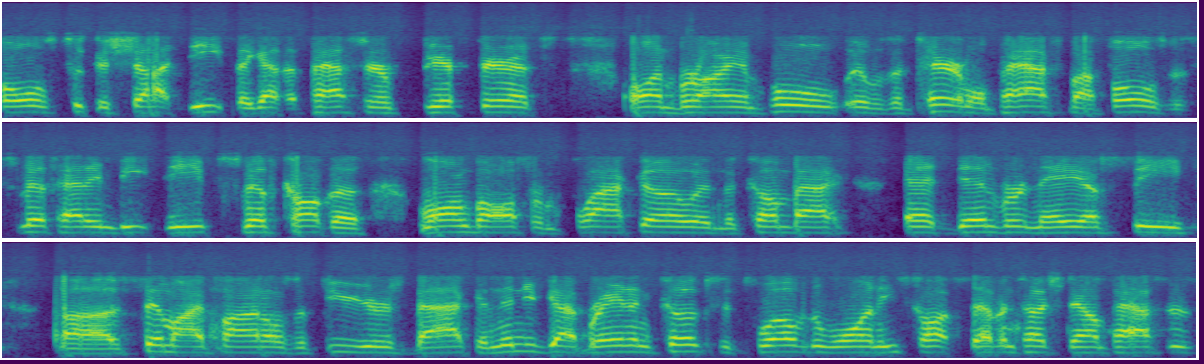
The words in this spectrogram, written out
Foles took a shot deep. They got the pass interference on Brian Poole. It was a terrible pass by Foles, but Smith had him beat deep. Smith caught the long ball from Flacco and the comeback at Denver in the AFC uh, semifinals a few years back. And then you've got Brandin Cooks at 12 to 1. He's caught seven touchdown passes.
